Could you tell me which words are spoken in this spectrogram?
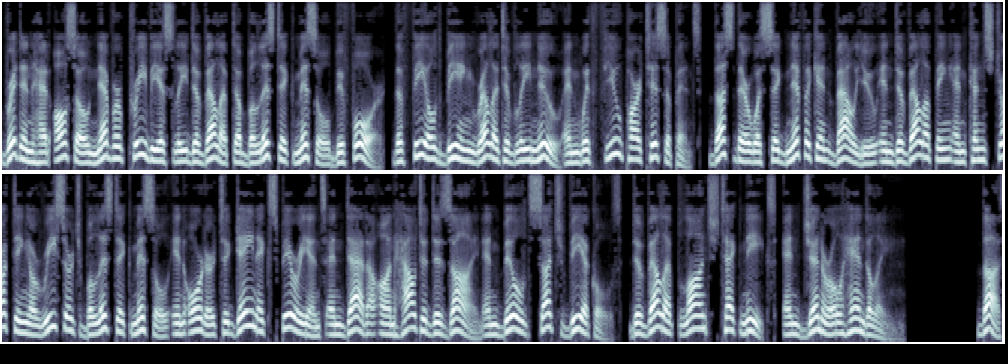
Britain had also never previously developed a ballistic missile before, the field being relatively new and with few participants, thus there was significant value in developing and constructing a research ballistic missile in order to gain experience and data on how to design and build such vehicles, develop launch techniques, and general handling. Thus,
